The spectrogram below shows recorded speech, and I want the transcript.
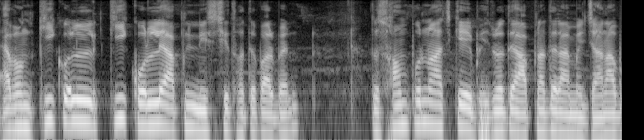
এবং কি করলে কী করলে আপনি নিশ্চিত হতে পারবেন? তো সম্পূর্ণ আজকে এই ভিডিওতে আপনাদের আমি জানাব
